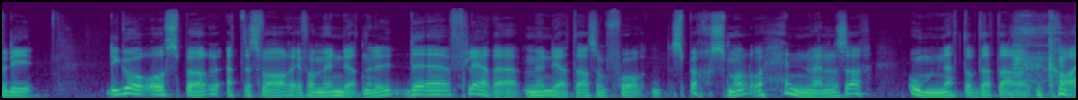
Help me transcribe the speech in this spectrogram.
Fordi de går og spør etter svar fra myndighetene. Det er flere myndigheter som får spørsmål og henvendelser om nettopp dette. Hva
